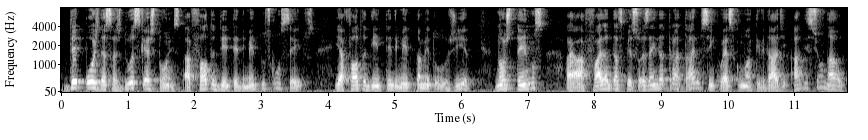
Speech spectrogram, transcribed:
Depois dessas duas questões, a falta de entendimento dos conceitos e a falta de entendimento da metodologia, nós temos a falha das pessoas ainda tratarem o 5S como uma atividade adicional.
